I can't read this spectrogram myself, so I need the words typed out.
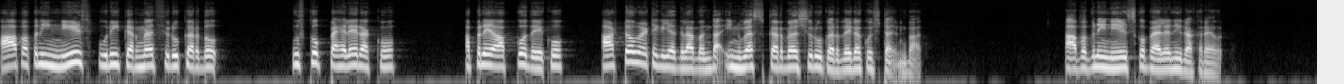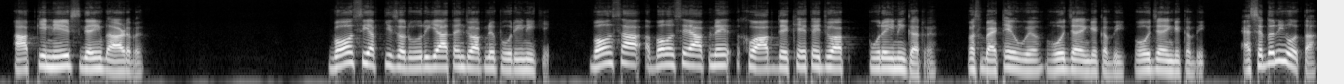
आप अपनी नीड्स पूरी करना शुरू कर दो। उसको पहले रखो, अपने आप को देखो ऑटोमेटिकली अगला बंदा इन्वेस्ट करना शुरू कर देगा कुछ टाइम बाद। आप अपनी नीड्स को पहले नहीं रख रहे हो आपकी नीड्स गई भाड़ में। बहुत सी आपकी ज़रूरियात हैं जो आपने पूरी नहीं की। बहुत सा, बहुत से आपने ख्वाब देखे थे जो आप पूरे ही नहीं कर रहे। बस बैठे हुए हो जाएँगे कभी हो जाएँगे कभी। ऐसे तो नहीं होता।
